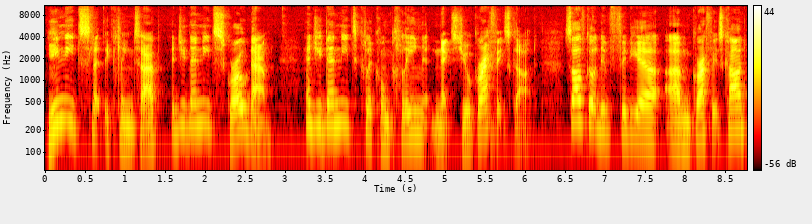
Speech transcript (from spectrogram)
You need to select the clean tab and you then need to scroll down and you then need to click on clean next to your graphics card. So I've got an NVIDIA um, graphics card,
